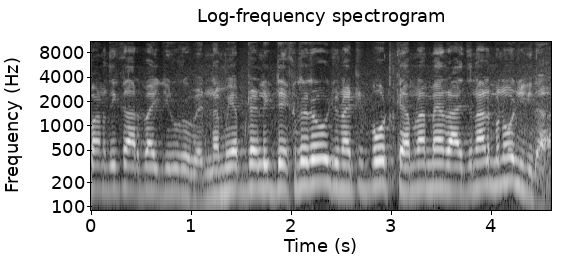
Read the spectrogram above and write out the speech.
ਬਣਦੀ ਕਾਰਵਾਈ ਜ਼ਰੂਰ ਹੋਵੇ। ਨਵੀਂ ਅਪਡੇਟ ਲਈ ਦੇਖਦੇ ਰਹੋ ਯੂਨਾਈਟਿਡ ਪੋਸਟ ਕੈਮਰਾਮੈਨ ਰਾਜ ਦੇ ਨਾਲ ਮਨੋਜ ਹੀਰਾ।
